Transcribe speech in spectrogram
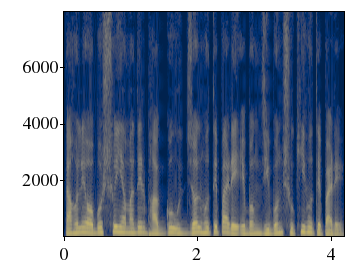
তাহলে অবশ্যই আমাদের ভাগ্য উজ্জ্বল হতে পারে এবং জীবন সুখী হতে পারে।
